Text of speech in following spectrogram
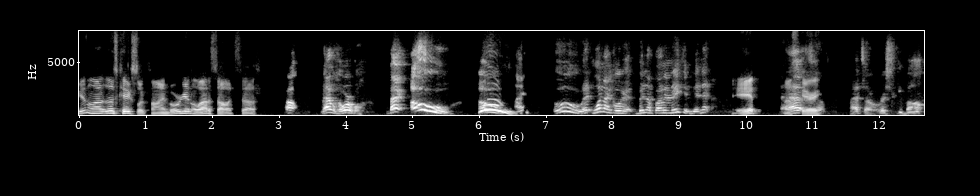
getting a lot of those kicks look fine, but we're getting a lot of solid stuff. Oh, that was horrible. Back. Oh, oh, Woo. I- ooh, that one ankle got bent up underneath him, didn't it? Yep. That's scary. A, that's a risky bump.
